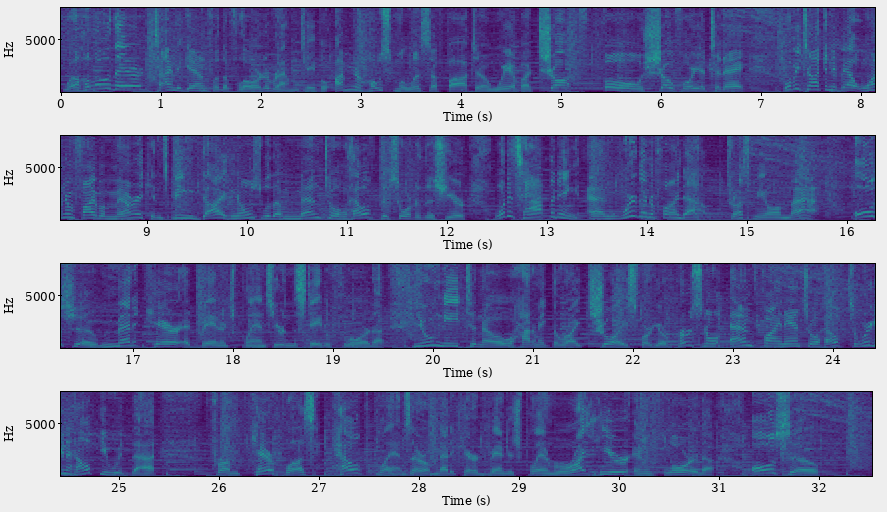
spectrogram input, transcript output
Well, hello there. Time again for the Florida Roundtable. I'm your host, Melissa Fata, and we have a chock full show for you today. We'll be talking about one in five Americans being diagnosed with a mental health disorder this year. What is happening? And we're going to find out. Trust me on that. Also, Medicare Advantage plans here in the state of Florida. You need to know how to make the right choice for your personal and financial health, so we're going to help you with that from Care Plus Health Plans. They're a Medicare Advantage plan right here in Florida. Also,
